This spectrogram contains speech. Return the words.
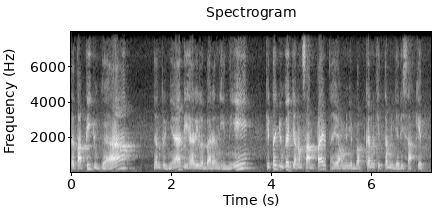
tetapi juga tentunya di hari lebaran ini kita juga jangan sampai yang menyebabkan kita menjadi sakit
